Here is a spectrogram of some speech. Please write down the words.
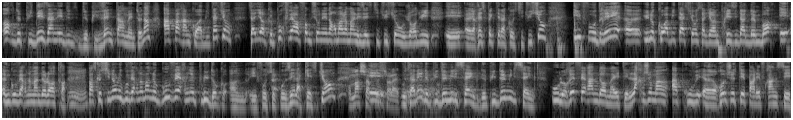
Or, depuis des années, depuis 20 ans maintenant, à part en cohabitation. C'est-à-dire que pour faire fonctionner normalement les institutions aujourd'hui et euh, respecter la Constitution, il faudrait... Euh, une cohabitation, c'est-à-dire un président d'un bord et un gouvernement de l'autre. Mhm. Parce que sinon, le gouvernement ne gouverne plus. Donc, il faut se poser la question. On marche un peu sur la tête. Vous savez, depuis 2005, depuis 2005, où le référendum a été largement approuvé, euh, rejeté par les Français,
